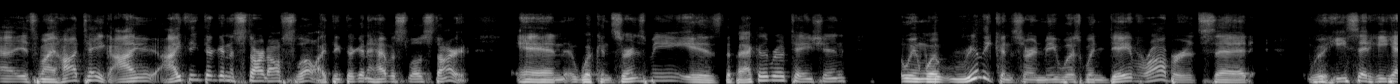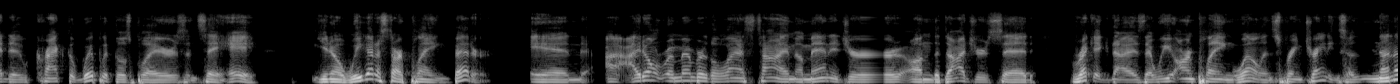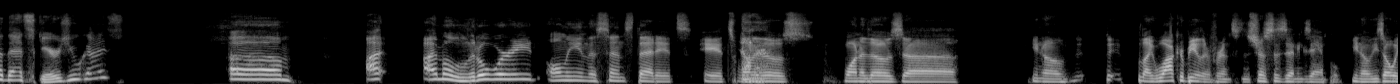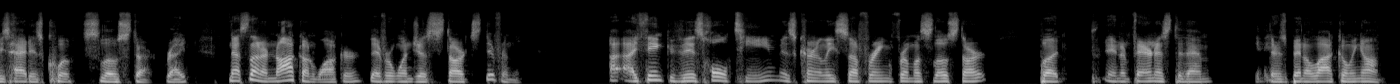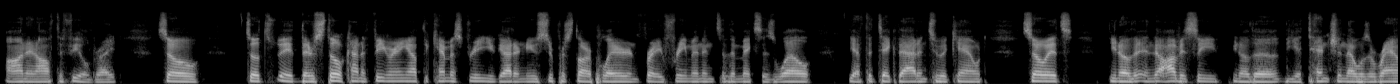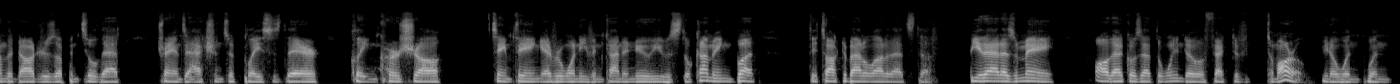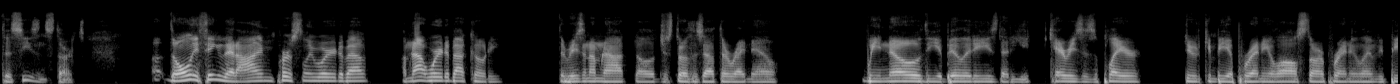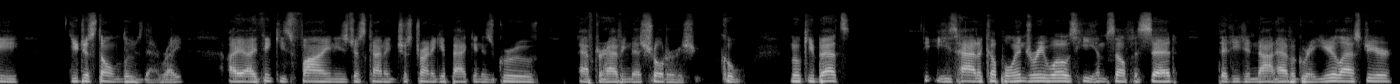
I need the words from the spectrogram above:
uh, it's my hot take. I I think they're going to start off slow. I think they're going to have a slow start. And what concerns me is the back of the rotation. When what really concerned me was when Dave Roberts said he said he had to crack the whip with those players and say, "Hey, you know, we got to start playing better." And I, I don't remember the last time a manager on the Dodgers said, recognize that we aren't playing well in spring training. So none of that scares you guys? Um, I I'm a little worried, only in the sense that it's it's one of those one of those uh, you know, like Walker Buehler, for instance, just as an example. You know, he's always had his quote slow start, right? That's not a knock on Walker. Everyone just starts differently. I, I think this whole team is currently suffering from a slow start, but in fairness to them, there's been a lot going on on and off the field, right? So so it's it, they're still kind of figuring out the chemistry. You got a new superstar player and Freddie Freeman into the mix as well. You have to take that into account. So it's you know, and obviously you know the the attention that was around the Dodgers up until that transaction took place is there. Clayton Kershaw, same thing. Everyone even kind of knew he was still coming, but they talked about a lot of that stuff. Be that as it may, all that goes out the window effective tomorrow. You know, when when the season starts. Uh, the only thing that I'm personally worried about I'm not worried about Cody. The reason I'm not, I'll just throw this out there right now. We know the abilities that he carries as a player. Dude can be a perennial all star, perennial MVP. You just don't lose that, right? I, I think he's fine. He's just kind of just trying to get back in his groove after having that shoulder issue. Cool. Mookie Betts, he's had a couple injury woes. He himself has said that he did not have a great year last year.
